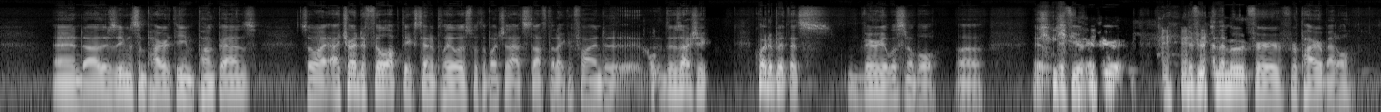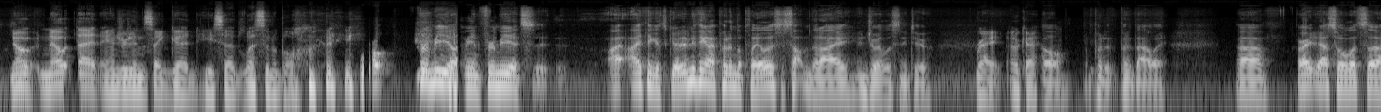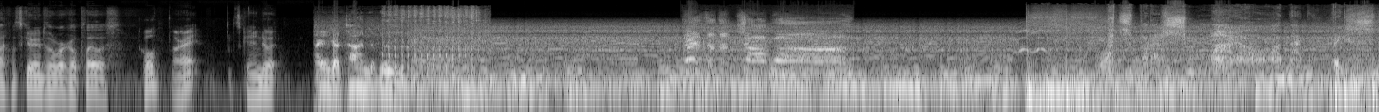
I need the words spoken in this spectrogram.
and uh, there's even some pirate themed punk bands. So I, I tried to fill up the extended playlist with a bunch of that stuff that I could find. Uh, There's actually quite a bit that's very listenable. Uh, if if you're if you're if you're in the mood for for pirate metal. no, note that Andrew didn't say good. He said listenable. Well, for me, I mean, for me, it's I, I think it's good. Anything I put in the playlist is something that I enjoy listening to. right. Okay. Oh, put it put it that way. Uh, all right, yeah. So let's uh, let's get into the workout playlist. Cool. All right. Let's get into it. I ain't got time to bleed. This is the! Let's put a smile on that face.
